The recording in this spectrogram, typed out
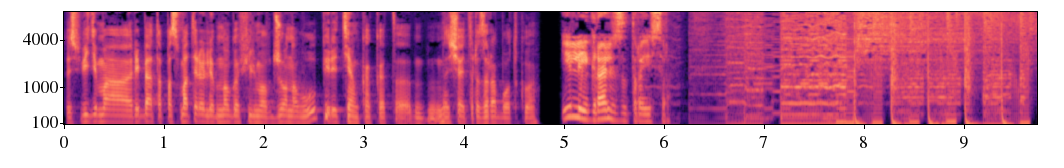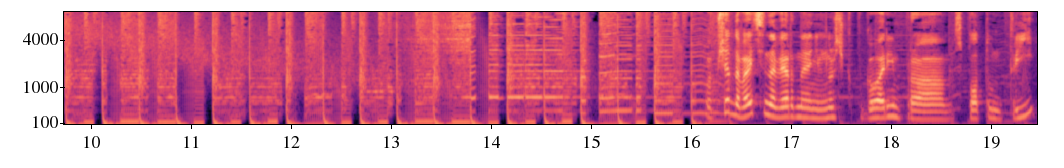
То есть, видимо, ребята посмотрели много фильмов Джона Ву перед тем, как это начать разработку. Или играли за трейсер. Вообще, давайте, наверное, немножечко поговорим про Splatoon 3,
